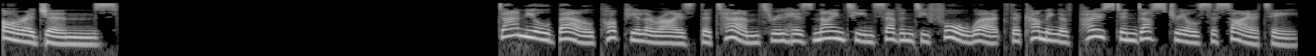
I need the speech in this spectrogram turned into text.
Origins Daniel Bell popularized the term through his 1974 work The Coming of Post-Industrial Society.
